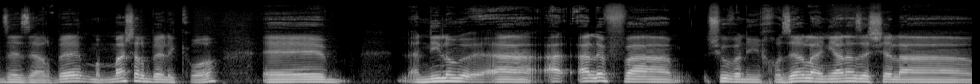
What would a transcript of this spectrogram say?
זה, זה הרבה, ממש הרבה לקרוא. אני לא, א', שוב, אני חוזר לעניין הזה של ה...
